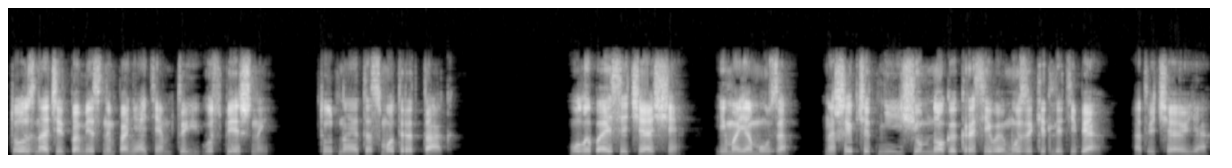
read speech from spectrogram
то значит по местным понятиям ты успешный. Тут на это смотрят так. Улыбайся чаще, и моя муза нашепчет мне еще много красивой музыки для тебя отвечаю я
